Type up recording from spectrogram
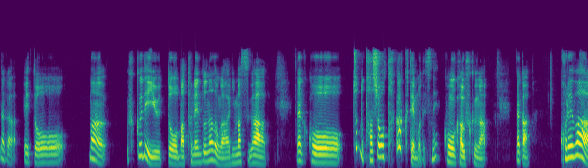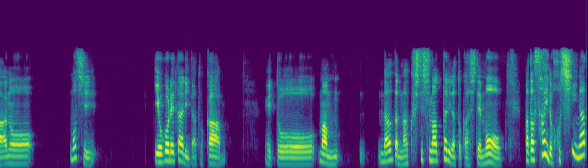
なんか、えっと、まあ、服で言うと、まあ、トレンドなどがありますが、なんかこう、ちょっと多少高くてもですね、今後買う服が。なんか、これは、あの、もし、汚れたりだとか、えっと、まあ、なんだったらなくしてしまったりだとかしても、また再度欲しいなっ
